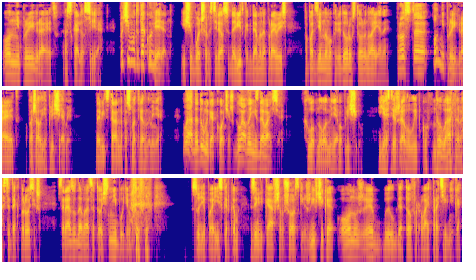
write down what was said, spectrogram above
«Он не проиграет», — оскалился я. «Почему ты так уверен?» Еще больше растерялся Давид, когда мы направились по подземному коридору в сторону арены. «Просто он не проиграет», — пожал я плечами. Давид странно посмотрел на меня. «Ладно, думай как хочешь. Главное, не сдавайся». Хлопнул он меня по плечу. Я сдержал улыбку. «Ну ладно, раз ты так просишь, сразу даваться точно не будем». Судя по искоркам, замелькавшим шорстки живчика, он уже был готов рвать противника.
